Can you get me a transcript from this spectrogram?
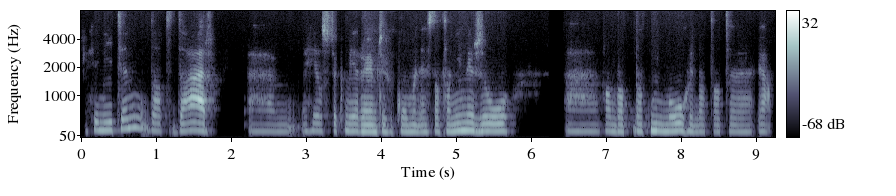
genieten, dat daar um, een heel stuk meer ruimte gekomen is. Dat dat niet meer zo uh, van dat, dat niet mogen, dat dat, uh, ja,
